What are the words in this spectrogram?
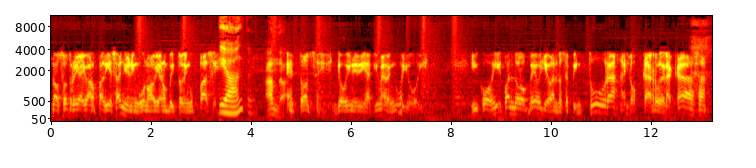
Nosotros ya íbamos para 10 años y ninguno habíamos visto ningún pase. Diantre. anda. Entonces, yo vine y dije, aquí me vengo yo hoy. Y cogí cuando los veo llevándose pintura en los carros de la casa,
